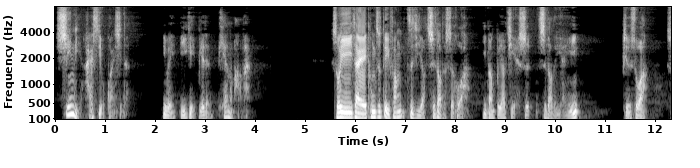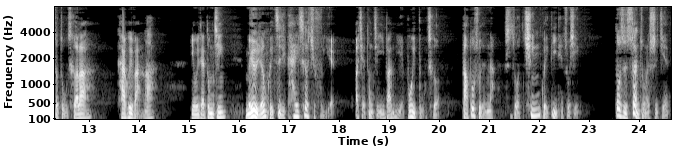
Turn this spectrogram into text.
心里还是有关系的，因为你给别人添了麻烦。所以在通知对方自己要迟到的时候啊，一般不要解释迟到的原因，比如说啊，说堵车啦，开会晚了。因为在东京，没有人会自己开车去赴约，而且东京一般也不会堵车，大多数人呢是坐轻轨、地铁出行，都是算准了时间，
